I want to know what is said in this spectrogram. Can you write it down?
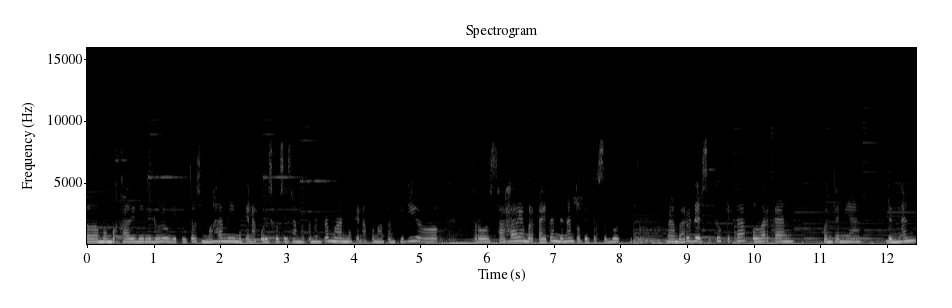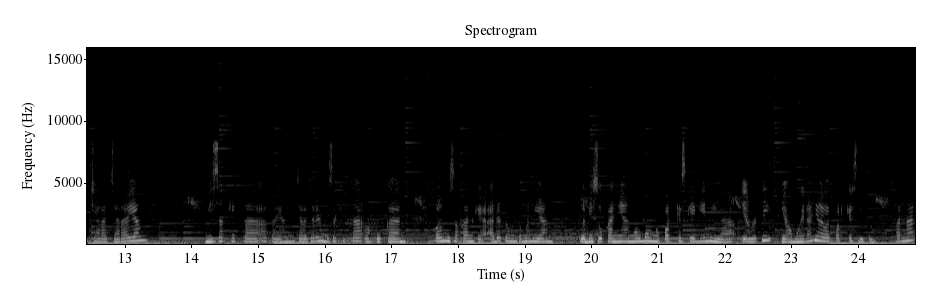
uh, membekali diri dulu gitu, terus memahami. Mungkin aku diskusi sama teman-teman, mungkin aku nonton video, terus hal-hal yang berkaitan dengan topik tersebut gitu. Nah baru dari situ kita keluarkan kontennya dengan cara-cara yang bisa kita apa ya cara-cara yang bisa kita lakukan kalau misalkan kayak ada teman-teman yang lebih sukanya ngomong nge-podcast kayak gini ya ya berarti ya omongin aja lewat podcast gitu karena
